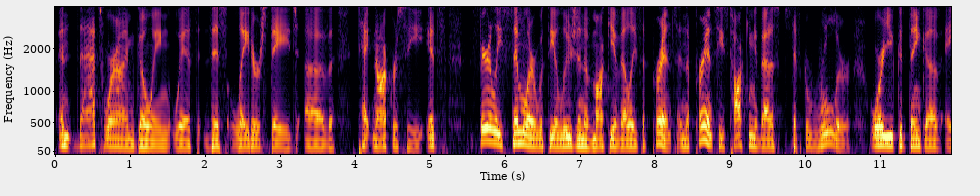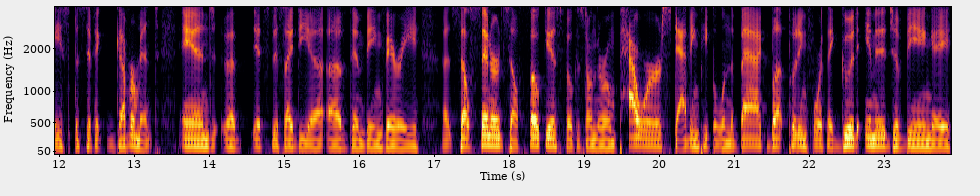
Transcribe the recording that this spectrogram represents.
And that's where I'm going with this later stage of technocracy. It's fairly similar with the illusion of Machiavelli's The Prince. In The Prince, he's talking about a specific ruler, or you could think of a specific government. And uh, it's this idea of them being very uh, self centered, self focused, focused on their own power, stabbing people in the back, but putting forth a good image of being a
